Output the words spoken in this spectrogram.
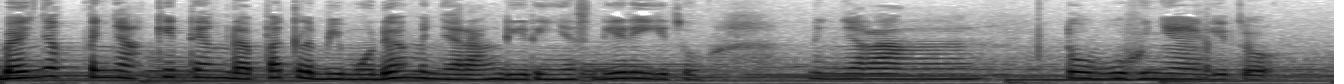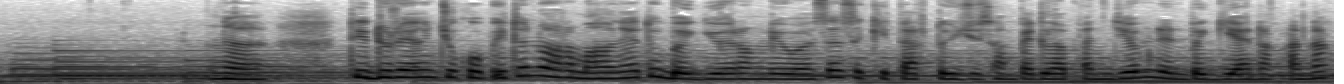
banyak penyakit yang dapat lebih mudah menyerang dirinya sendiri gitu menyerang tubuhnya gitu Nah, tidur yang cukup itu normalnya tuh bagi orang dewasa sekitar 7 sampai 8 jam dan bagi anak-anak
